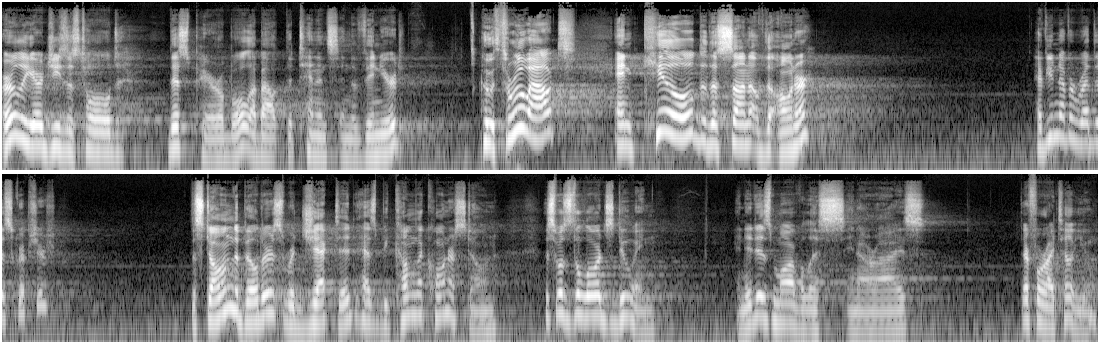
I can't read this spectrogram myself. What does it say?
Earlier, Jesus told this parable about the tenants in the vineyard who threw out and killed the son of the owner. Have you never read the scripture? The stone the builders rejected has become the cornerstone. This was the Lord's doing, and it is marvelous in our eyes. Therefore, I tell you,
